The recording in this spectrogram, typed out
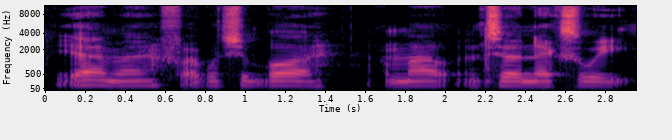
yeah man, fuck with your boy. I'm out until next week.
